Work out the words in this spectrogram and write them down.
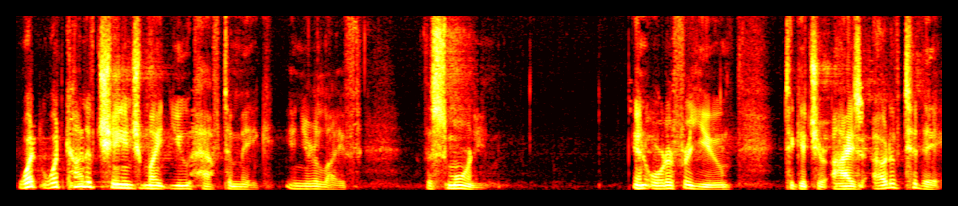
What, what kind of change might you have to make in your life this morning in order for you to get your eyes out of today?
